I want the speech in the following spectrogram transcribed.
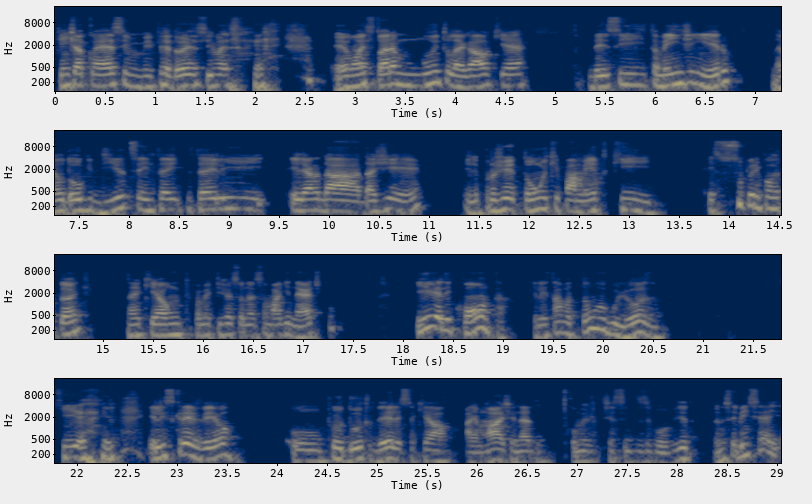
Quem já conhece, me perdoe assim, mas é uma história muito legal que é desse também engenheiro, né? O Doug Dietz, ele, então ele, ele era da, da GE, ele projetou um equipamento que é super importante, né? Que é um equipamento de ressonância magnética, e ele conta ele estava tão orgulhoso que ele escreveu o produto dele, isso aqui é a, a imagem, né, do, como ele tinha sido desenvolvido. Eu não sei bem se é,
